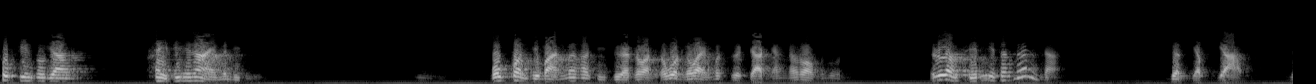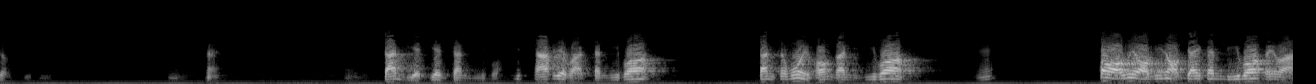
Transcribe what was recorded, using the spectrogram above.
ทุกสิ่งทุกอย่างให้พิจารณามันดีๆบุคคลที่บ้านเมื่อเขาสีเดือดร้อนกระวนกระวายมันเกิดจากอย่างนั้นรองมนุษย์เรื่องศีลนี่ทั้งนั้นนะเรื่องหยาบหยาบเรื่องศีลนะการเบียดเบียนกันดีบ่ยิจฉาพยาบาทกันดีบ่การขโมยของกันดีบ่ ต่อไม่ออกมีนอกใจกันดีบ่ไปว่า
